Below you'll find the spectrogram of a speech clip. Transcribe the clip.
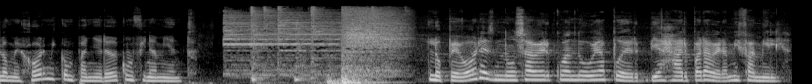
Lo mejor, mi compañero de confinamiento. Lo peor es no saber cuándo voy a poder viajar para ver a mi familia.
